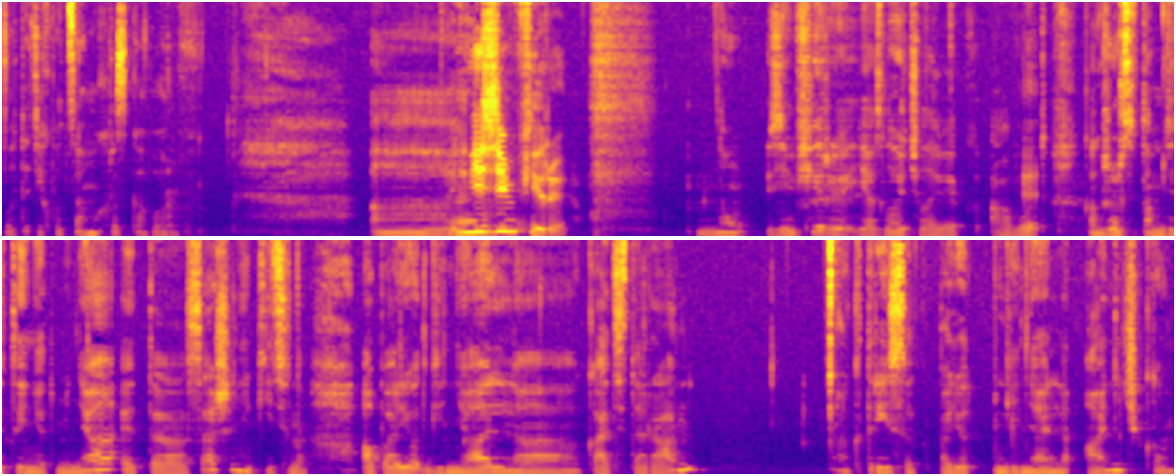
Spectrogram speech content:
вот этих вот самых разговоров. А, Не Земфиры. Ну, Земфиры «Я злой человек», а вот «Как жаль, что там, где ты нет меня» — это Саша Никитина, а поет гениально Катя Таран, актриса, поет гениально Анечка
